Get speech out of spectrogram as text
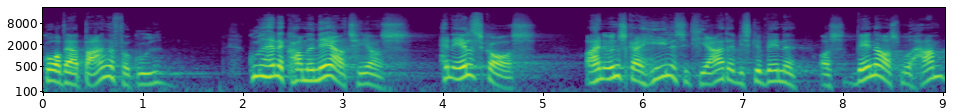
gå og være bange for Gud. Gud han er kommet nær til os. Han elsker os. Og han ønsker af hele sit hjerte, at vi skal vende os, vende os mod ham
